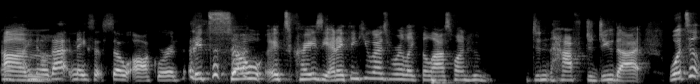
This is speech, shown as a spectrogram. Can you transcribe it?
Oh, I know Um, that makes it so awkward. It's so it's crazy. And I think you guys were like the last one who didn't have to do that. What's it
